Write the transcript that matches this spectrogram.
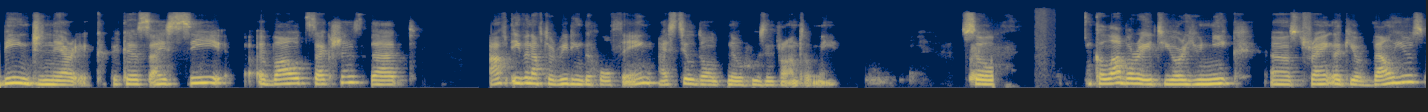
being generic because i see about sections that after, even after reading the whole thing i still don't know who's in front of me so collaborate your unique uh, strength, like your values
